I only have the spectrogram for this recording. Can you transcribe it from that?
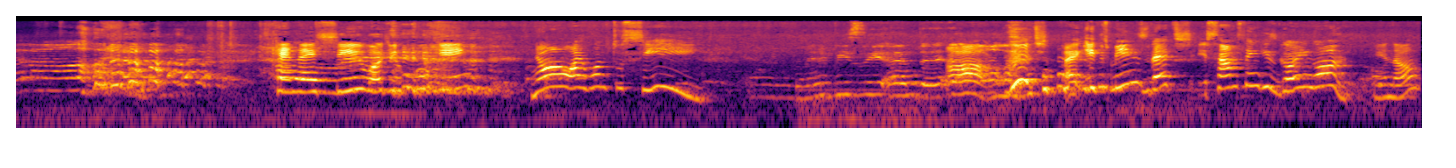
Hello. Can I see what you're cooking? No, I want to see. Very busy and uh, Oh, good. Like it means that something is going on, you know?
